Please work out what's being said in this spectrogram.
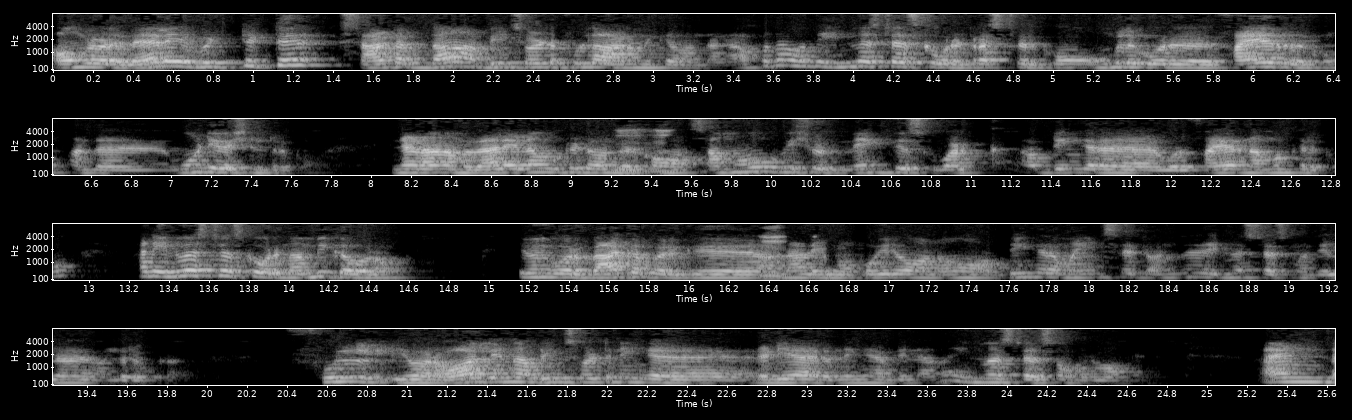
அவங்களோட வேலையை விட்டுட்டு ஸ்டார்ட் அப் தான் அப்படின்னு சொல்லிட்டு ஃபுல்லா ஆரம்பிக்க வந்தாங்க. அப்பதான் வந்து இன்வெஸ்டர்ஸ்க்கு ஒரு ட்ரஸ்ட் இருக்கும். உங்களுக்கு ஒரு ஃபயர் இருக்கும். அந்த மோட்டிவேஷன் இருக்கும். என்னன்னா நம்ம வேலையெல்லாம் விட்டுட்டு வந்திருக்கோம். Somehow we should make this work அப்படிங்கிற ஒரு ஃபயர் நமக்கு இருக்கும். அண்ட் இன்வெஸ்டர்ஸ்க்கு ஒரு நம்பிக்கை வரும். இவனுக்கு ஒரு பேக்கப் இருக்கு. அதனால இவன் போயிடுவானோ அப்படிங்கிற மைண்ட் செட் வந்து இன்வெஸ்டர்ஸ் மத்தியில வந்திருக்காங்க ஃபுல் யுவர் ஆல் இன் அப்படின்னு சொல்லிட்டு நீங்க ரெடியா இருந்தீங்க அப்படின்னா தான் இன்வெஸ்டர்ஸும் வருவாங்க. And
